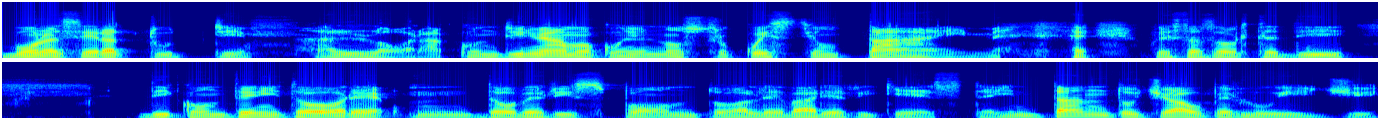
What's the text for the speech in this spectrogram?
Buonasera a tutti. Allora, continuiamo con il nostro question time, questa sorta di, di contenitore mh, dove rispondo alle varie richieste. Intanto ciao per Luigi.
